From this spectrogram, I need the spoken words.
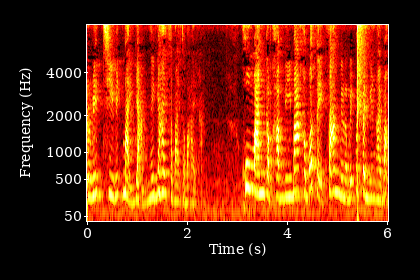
รมิตชีวิตใหม่อย่างง่ายๆ สบายๆค่ะ ครูมันกับคำนี้มากคำว่าเสกสร้างเนรมิตมันเป็นยังไงวะ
